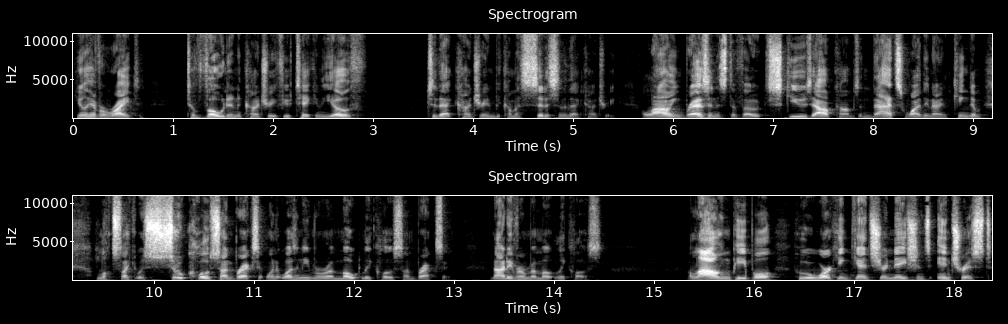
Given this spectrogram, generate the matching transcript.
You only have a right to vote in a country if you've taken the oath to that country and become a citizen of that country. Allowing residents to vote skews outcomes, and that's why the United Kingdom looks like it was so close on Brexit when it wasn't even remotely close on Brexit. Not even remotely close. Allowing people who are working against your nation's interest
